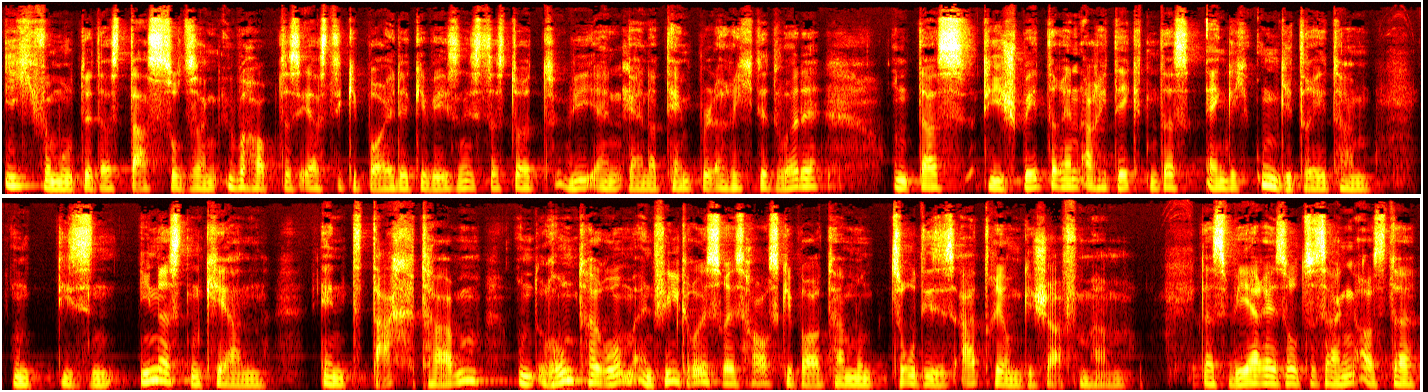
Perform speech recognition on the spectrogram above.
Ich vermute, dass das sozusagen überhaupt das erste Gebäude gewesen ist, das dort wie ein kleiner Tempel errichtet wurde und dass die späteren Architekten das eigentlich umgedreht haben und diesen innersten Kern entdacht haben und rundherum ein viel größeres Haus gebaut haben und so dieses Atrium geschaffen haben. Das wäre sozusagen aus der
